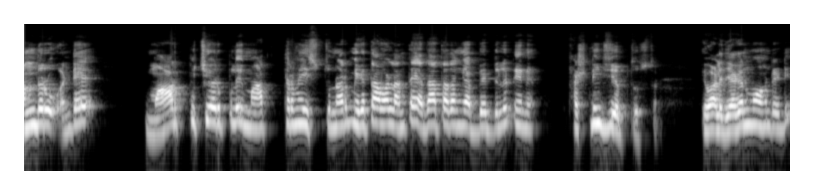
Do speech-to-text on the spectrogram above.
అందరూ అంటే మార్పు చేర్పులు మాత్రమే ఇస్తున్నారు. మిగతా వాళ్ళంతా యథాతథంగా అభ్యర్థులు నేను ఫస్ట్ నుంచి చెప్తూ వస్తున్నాను ఇవాళ జగన్మోహన్ రెడ్డి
